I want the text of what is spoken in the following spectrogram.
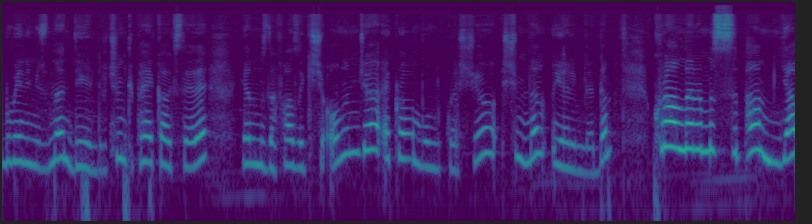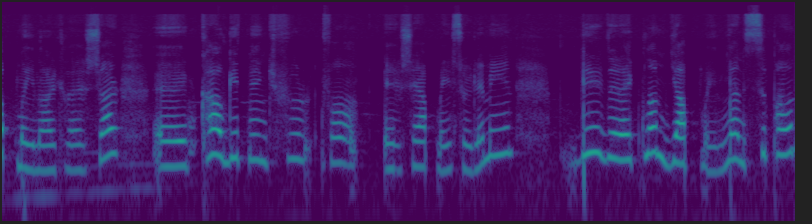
bu benim yüzümden değildir. Çünkü PKX'de yanımızda fazla kişi olunca ekran bulanıklaşıyor. Şimdiden uyarayım dedim. Kurallarımız spam yapmayın arkadaşlar. Ee, kavga etmeyin, küfür falan e, şey yapmayın, söylemeyin. Bir de reklam yapmayın. Yani spam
